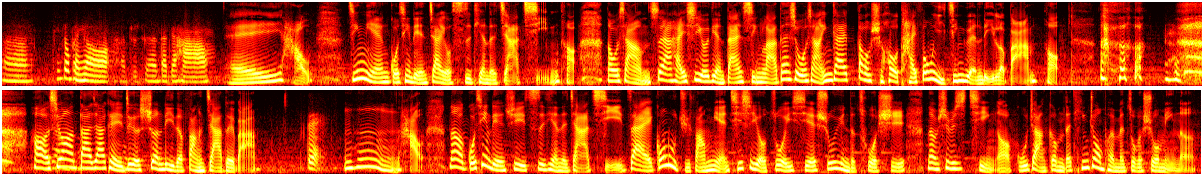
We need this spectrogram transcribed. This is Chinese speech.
嗯。听众朋友，好，主持人大家好。哎，好，今年国庆连假有四天的假期，好，那我想虽然还是有点担心啦，但是我想应该到时候台风已经远离了吧？好，好，希望大家可以这个顺利的放假，对吧？对，嗯哼，好。那国庆连续四天的假期，在公路局方面其实有做一些疏运的措施，那么是不是请哦鼓掌跟我们的听众朋友们做个说明呢？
